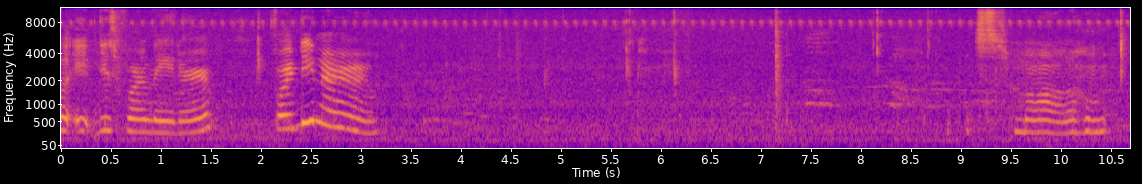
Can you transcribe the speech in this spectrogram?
Will eat this for later for dinner. It's small.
